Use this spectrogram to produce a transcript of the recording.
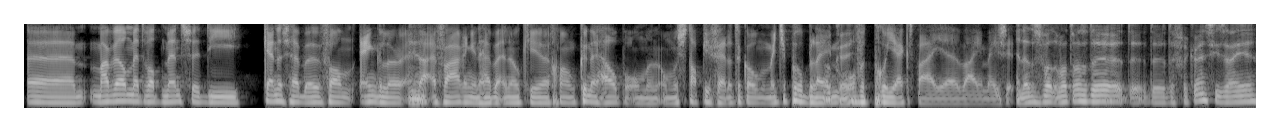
Ehm, maar wel met wat mensen die kennis hebben van Angular en Ja. daar ervaring in hebben en ook je gewoon kunnen helpen om een, om een stapje verder te komen met je probleem of het project waar je, waar je mee zit. En dat is wat, wat was de, de, de, de frequentie, zei je?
